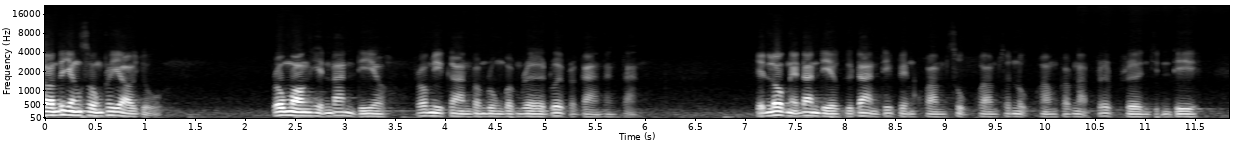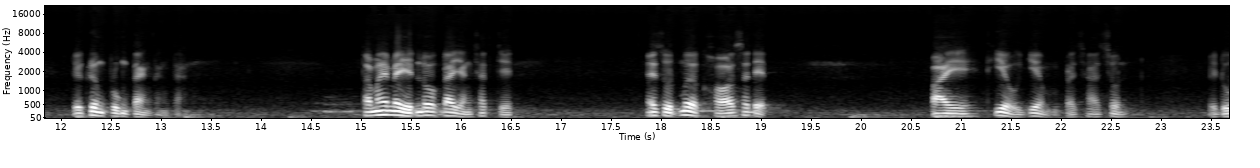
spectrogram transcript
ตอนที่ยังทรงพระเยาว์อยู่พระองค์มองเห็นด้านเดียว เพราะมีการบำรุงบำเรอด้วยประการต่างๆ เห็นโลกในด้านเดียวคือด้านที่เป็นความสุขความสนุกความกำหนัดเพลิดเพลินจินดีด้วยเครื่องปรุงแต่งต่างๆ ทำให้ไม่เห็นโลกได้อย่างชัดเจน ในสุดเมื่อขอเสด็จ ไปเที่ยวเยี่ยมประชาชน ไปดู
